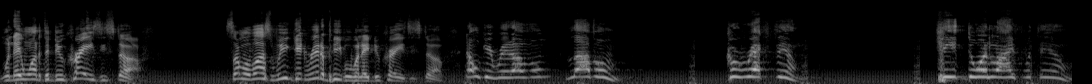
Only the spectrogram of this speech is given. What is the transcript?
when they wanted to do crazy stuff. Some of us, we get rid of people when they do crazy stuff. Don't get rid of them, love them. Correct them. Keep doing life with them.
